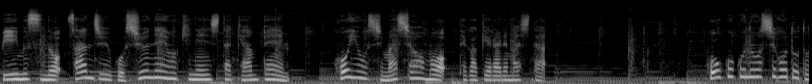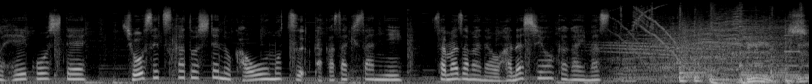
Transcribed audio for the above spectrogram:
ビームスの35周年を記念したキャンペーン「恋をしましょう」も手掛けられました広告のお仕事と並行して小説家としての顔を持つ高崎さんにさまざまなお話を伺います Beams.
